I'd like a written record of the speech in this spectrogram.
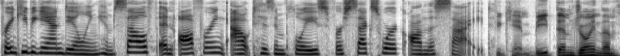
Frankie began dealing himself and offering out his employees for sex work on the side. If you can't beat them, join them.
